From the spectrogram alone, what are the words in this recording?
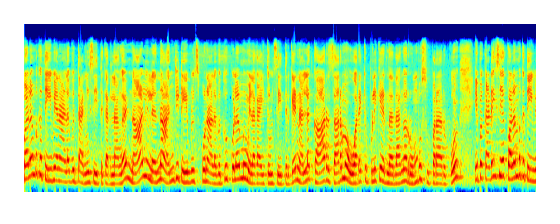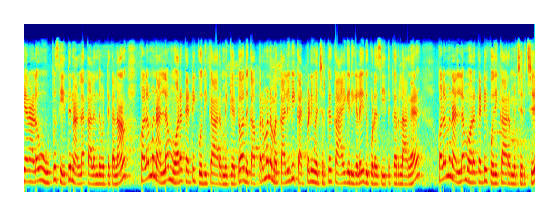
குழம்புக்கு தேவையான அளவு தண்ணி சேர்த்துக்கறலாங்க. நாலுலேருந்து அஞ்சு டேபிள் ஸ்பூன் அளவுக்கு குழம்பு மிளகாய் தூள் சேர்த்துருக்கேன். நல்ல கார சரம உரைக்க புளிக்க இருந்தால் தாங்க ரொம்ப சூப்பராக இருக்கும். இப்போ கடைசியாக குழம்பு குழம்புக்கு தேவையான அளவு உப்பு சேர்த்து நல்லா கலந்து விட்டுக்கலாம். குழம்பு நல்லா முறக்கட்டி கொதிக்க ஆரம்பிக்கட்டும். அதுக்கப்புறமா நம்ம கழுவி கட் பண்ணி வச்சிருக்க காய்கறிகளை இது கூட சேர்த்துக்கறலாங்க. குழம்பு நல்லா முறக்கட்டி கொதிக்க ஆரம்பிச்சிருச்சு.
